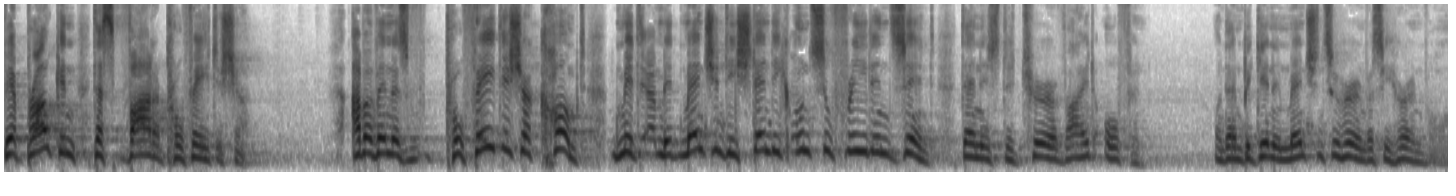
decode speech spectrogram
Wir brauchen das wahre Prophetische. Aber wenn das Prophetische kommt mit, mit Menschen, die ständig unzufrieden sind, dann ist die Tür weit offen. Und dann beginnen Menschen zu hören, was sie hören wollen.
